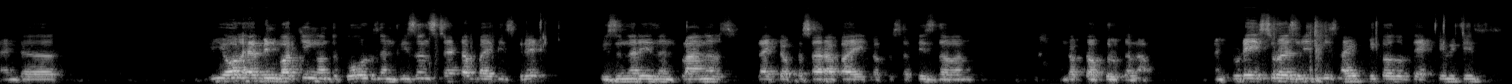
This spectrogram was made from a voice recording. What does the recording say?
and uh, we all have been working on the goals and visions set up by these great visionaries and planners like Dr. Sarabhai, Dr. Satish Dhawan, and Dr. Abdul Kalam. And today ISRO has reached this height because of the activities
